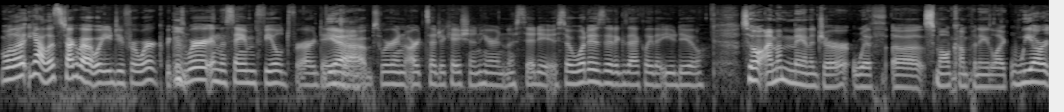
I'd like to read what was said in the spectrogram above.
Well, yeah, let's talk about what you do for work because we're in the same field for our day Mm. Yeah. jobs. We're in arts education here in the city. So, what is it exactly that you do? So I'm a manager with a small company. Like we are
